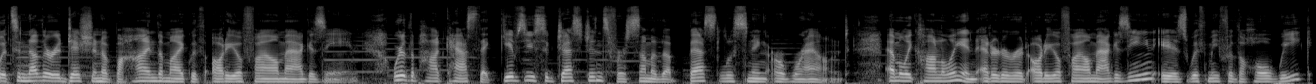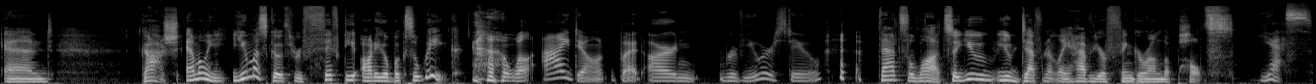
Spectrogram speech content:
it's another edition of Behind the Mic with AudioFile Magazine. We're the podcast that gives you suggestions for some of the best listening around. Emily Connolly, an editor at AudioFile Magazine, is with me for the whole week. And gosh, Emily, you must go through 50 audiobooks a week. well, I don't, but our reviewers do. That's a lot. So you you definitely have your finger on the pulse. Yes,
